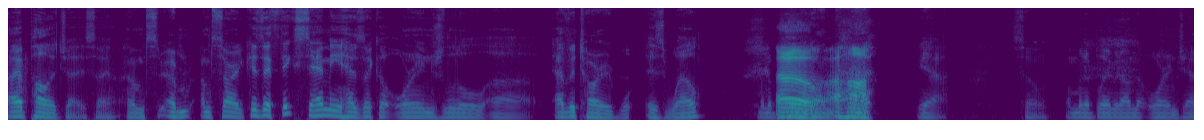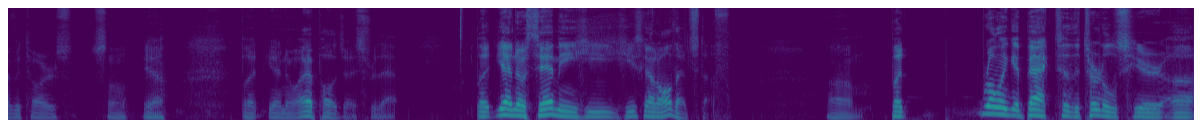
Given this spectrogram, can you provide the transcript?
I apologize. I, I'm s- I'm I'm sorry because I think Sammy has like an orange little uh, avatar w- as well. I'm gonna blame it Oh, uh-huh. Yeah. So I'm gonna blame it on the orange avatars. So yeah, but yeah, no, I apologize for that. But yeah, no, Sammy, he he's got all that stuff. Um, but rolling it back to the turtles here, uh,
